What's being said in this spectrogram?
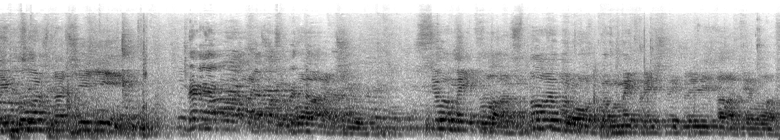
Чи можна чи ні? Бачу. Сьомий клас. Новим роком ми прийшли привітати вас.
